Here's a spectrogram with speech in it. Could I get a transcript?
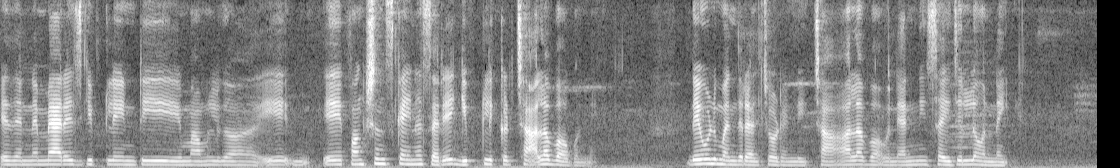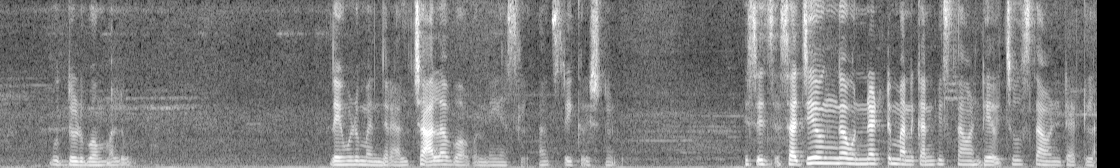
ఏదైనా మ్యారేజ్ గిఫ్ట్లు ఏంటి మామూలుగా ఏ ఏ ఫంక్షన్స్కి అయినా సరే గిఫ్ట్లు ఇక్కడ చాలా బాగున్నాయి. దేవుడి మందిరాలు చూడండి చాలా బాగున్నాయి అన్ని సైజుల్లో ఉన్నాయి. బుద్ధుడు బొమ్మలు దేవుడి మందిరాలు చాలా బాగున్నాయి అసలు శ్రీకృష్ణుడు. సజీవంగా ఉన్నట్టు మనకు అనిపిస్తూ ఉంటే అవి చూస్తూ ఉంటే అట్లా.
